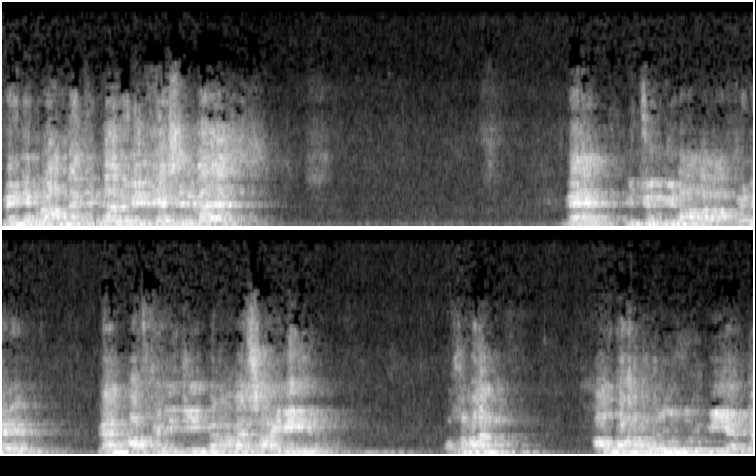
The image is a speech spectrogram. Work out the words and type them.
Benim rahmetimden ümit kesilmez. Ben bütün günahları affederim. Ben affedeceğim merhamet sahibiyim. O zaman Allah'ın bulunduğu bir yerde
